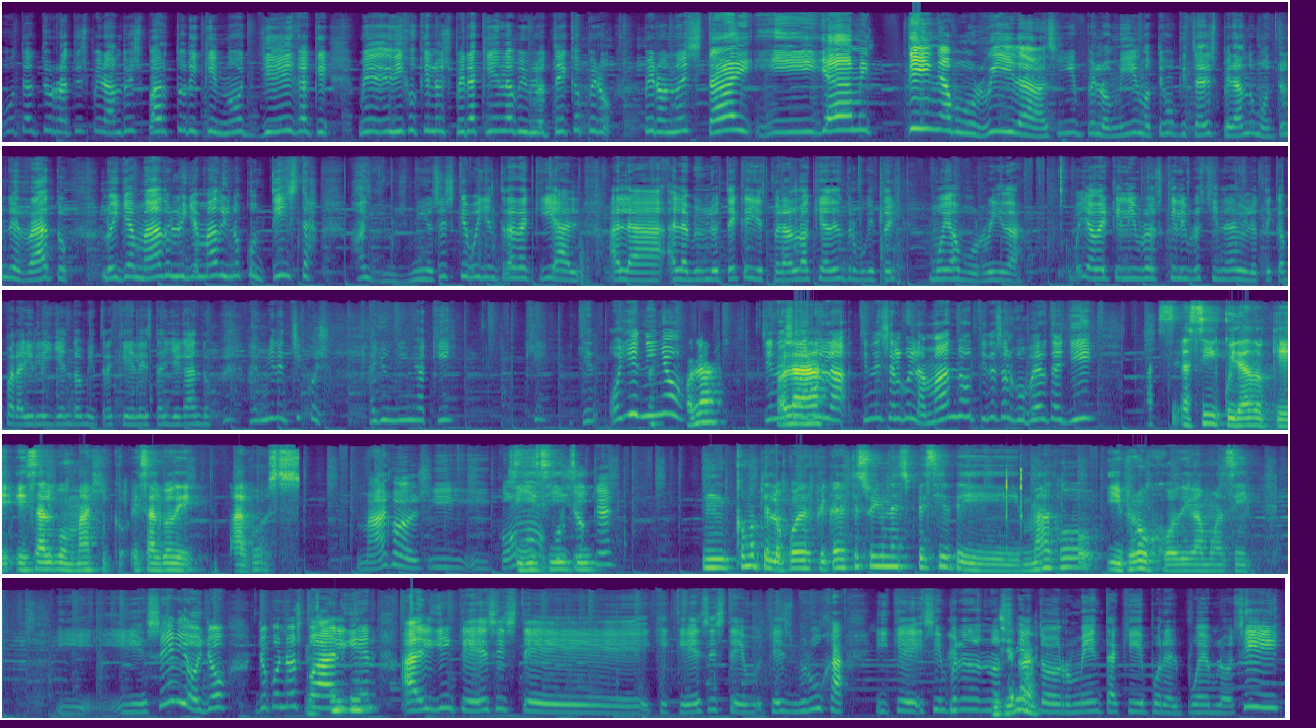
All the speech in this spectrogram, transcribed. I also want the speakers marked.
Speaker 1: Llevo tanto rato esperando a Spartor y que no llega, que me dijo que lo espera aquí en la biblioteca, pero, pero no está y, ya me tiene aburrida. Siempre lo mismo, tengo que estar esperando un montón de rato. Lo he llamado, lo he llamado y no contesta. Ay, Dios mío, es que voy a entrar aquí al, a, la, a la biblioteca y esperarlo aquí adentro porque estoy muy aburrida. Voy a ver qué libros, qué libros tiene la biblioteca para ir leyendo mientras que él está llegando. Ay, miren chicos, hay un niño aquí. ¿Qué? ¿Quién? Oye, niño.
Speaker 2: Hola.
Speaker 1: ¿Tienes,
Speaker 2: Hola.
Speaker 1: Algo en la, ¿Tienes algo en la mano? ¿Tienes algo verde allí?
Speaker 2: Así, así, cuidado que es algo mágico, es algo de magos.
Speaker 1: Magos, ¿y, y cómo?
Speaker 2: Sí, sí,
Speaker 1: ¿Por qué o
Speaker 2: sí.
Speaker 1: qué?
Speaker 2: Mm, ¿Cómo te lo puedo explicar? Es que soy una especie de mago y brujo, digamos así.
Speaker 1: Y, y en serio, yo yo conozco a alguien, a alguien que es este que, que es este que es bruja y que siempre nos atormenta aquí por el pueblo. Sí,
